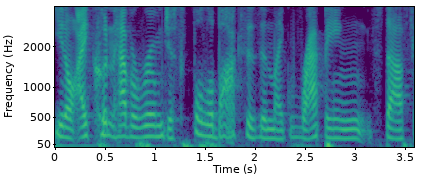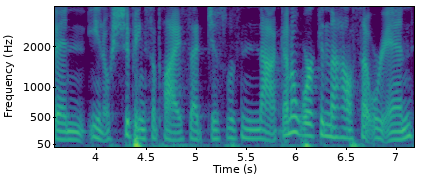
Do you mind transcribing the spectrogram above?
you know, I couldn't have a room just full of boxes and like wrapping stuff and, you know, shipping supplies. That just was not going to work in the house that we're in.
